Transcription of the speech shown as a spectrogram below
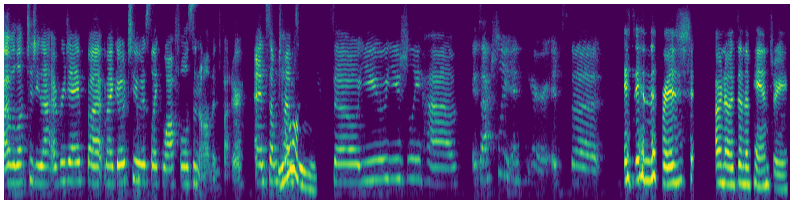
I would love to do that every day, but my go-to is like waffles and almond butter, and sometimes. Ooh, So you usually have. It's actually in here. It's the. it's in the fridge. Oh no, it's in the pantry.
